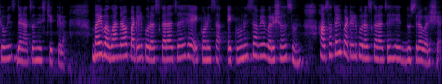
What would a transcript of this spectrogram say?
चोवीस देण्याचं निश्चित केलं आहे भाई भगवानराव पाटील पुरस्काराचे हे एकोणीसा एकोणीसावे वर्ष असून हौसाताई पाटील पुरस्काराचे हे दुसरं वर्ष आहे.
